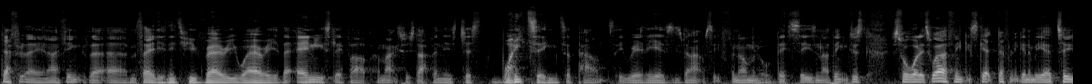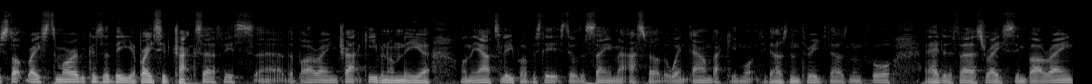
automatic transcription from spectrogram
Definitely, and I think that uh, Mercedes needs to be very wary that any slip up, and Max Verstappen is just waiting to pounce. He really is. He's been absolutely phenomenal this season. I think just, just for what it's worth, I think it's definitely going to be a two-stop race tomorrow because of the abrasive track surface, uh, the Bahrain track. Even on the uh, on the outer loop, obviously it's still the same asphalt that went down back in what 2003, 2004, ahead of the first race in Bahrain.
